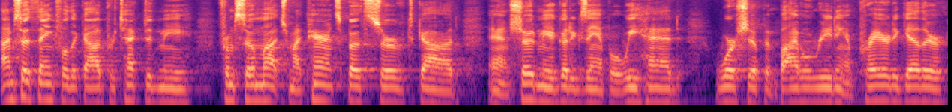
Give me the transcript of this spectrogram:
I'm so thankful that God protected me from so much. My parents both served God and showed me a good example. We had worship and Bible reading and prayer together.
